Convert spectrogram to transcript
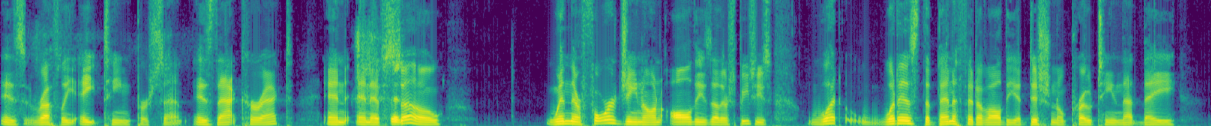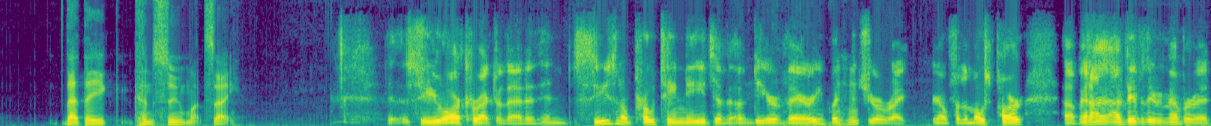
is roughly 18%. Is that correct? And and if so, when they're foraging on all these other species, what what is the benefit of all the additional protein that they that they consume, let's say? So you are correct with that. And, and seasonal protein needs of, of deer vary, but, mm-hmm. but you're right you know, for the most part. Uh, and I, I, vividly remember at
